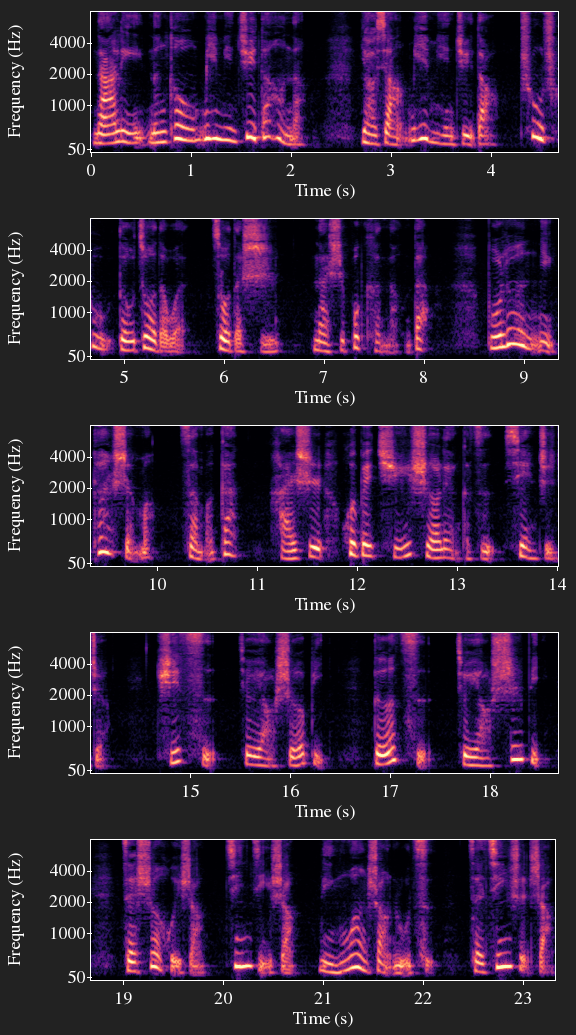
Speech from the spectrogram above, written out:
哪里能够面面俱到呢？要想面面俱到，处处都做得稳、做得实，那是不可能的。不论你干什么、怎么干，还是会被取舍两个字限制着。取此。就要舍彼，得此就要失彼，在社会上、经济上、名望上如此，在精神上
